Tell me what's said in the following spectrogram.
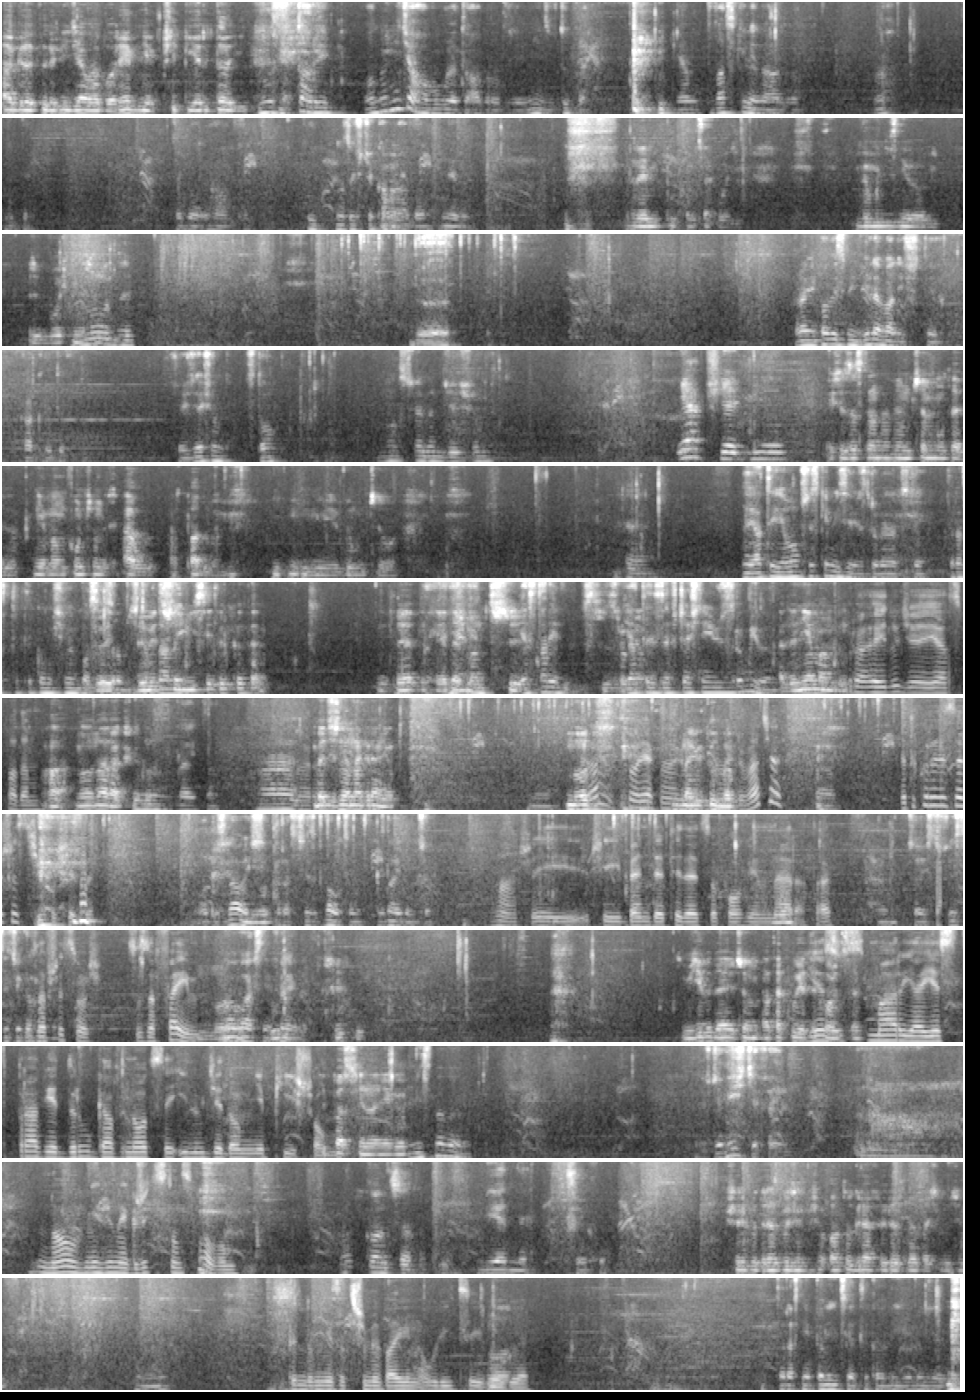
Agro, które nie działa, bo remnie jak przypierdoli. No stary, ono nie działa w ogóle to agro, tutaj, nic w dupę. Ja mam dwa skille na agro. No, dupę. Tego. Chuj, No coś czekamy Aha. chyba, nie wiem. Remi po końcach chodzi. No mu nic nie robi. Żeby było śmieszne. Nudy. Rani, powiedz mi, ile walisz tych kakrytów? 60? 100? No 70. Jak się bije? Ja się zastanawiam czemu tego. Nie mam włączonych aur, a padłem. Mnie wyłączyło. E, No ja ty, ja mam wszystkie misje już zrobione tutaj. Teraz to tylko musimy bossa Były, zrobić były tam trzy dalej. misje tylko te. No to ja, ja też mam trzy Ja stary, ja zrobione. te ze wcześniej już zrobiłem. Ale nie mam... Dobra, ej ludzie, ja spadam. Aha, no na rak szybko. Daj to. Na razie. Będziesz na nagraniu. No, No, co, jak na, Na YouTube. nagrywacie? Ja tu kurde zawsze z cicho siedzę. Odezwałeś się, teraz cię zgwałcą, znajdą cię. Aha, czyli, czyli będę tyle co powiem nara, tak? No, Cześć, wszyscy cię To kochają. zawsze coś. Co za fame. no, No właśnie, kurde, fajne. Krzychu. Mi się wydaje, że on atakuje te kolce. Jezus Maria, jest prawie druga w nocy i ludzie do mnie piszą. Ty patrzcie na niego. Nic nowego. Rzeczywiście fajnie. No, nie wiem jak żyć z tą słową. Kolce takie. Biedny. Krzychu. Krzychu, teraz będzie musiał autografy rozdawać ludziom. Będą mnie zatrzymywali na ulicy i w No. ogóle. Teraz nie policja, tylko li- ludzie.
